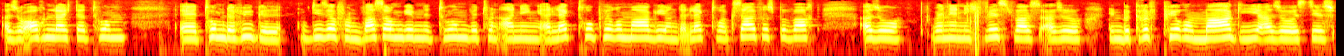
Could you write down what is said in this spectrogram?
also auch ein leichter Turm äh, Turm der Hügel. Dieser von Wasser umgebene Turm wird von einigen Elektropyromagie und Elektroexalfus bewacht. Also, wenn ihr nicht wisst, was, also den Begriff Pyromagie, also ist, des,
